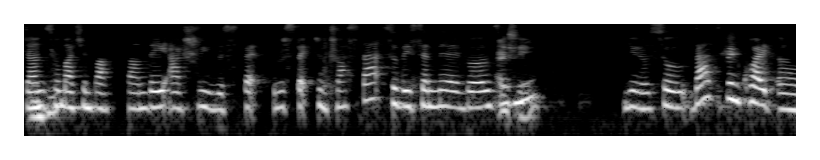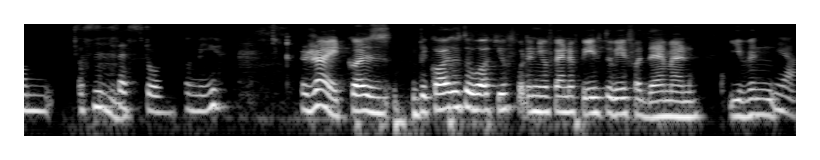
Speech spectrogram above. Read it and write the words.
done mm-hmm. so much in Pakistan, they actually respect respect and trust that. So they send their girls. I see. Me you know so that's been quite um, a hmm. success story for me right because because of the work you've put in you've kind of paved the way for them and even yeah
